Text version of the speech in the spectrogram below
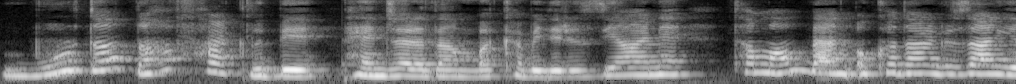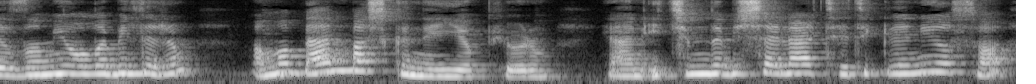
Burada daha farklı bir pencereden bakabiliriz. Yani tamam ben o kadar güzel yazamıyor olabilirim ama ben başka neyi yapıyorum? Yani içimde bir şeyler tetikleniyorsa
